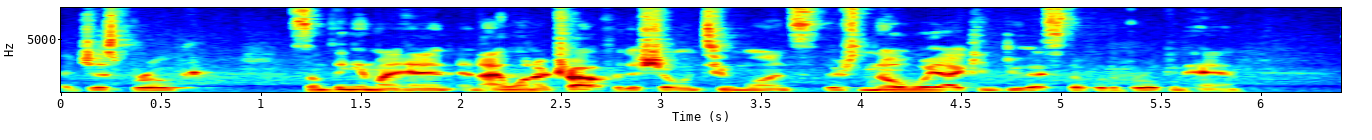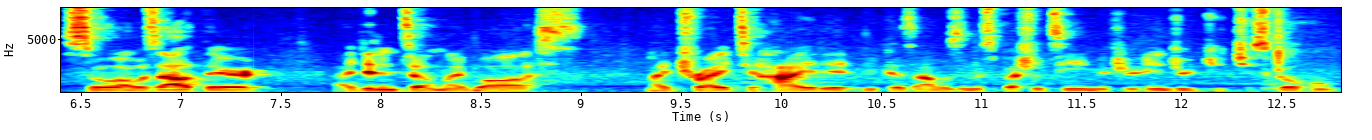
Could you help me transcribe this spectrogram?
I just broke something in my hand, and I want to try out for this show in two months. There's no way I can do that stuff with a broken hand. So I was out there. I didn't tell my boss. I tried to hide it because I was in a special team. If you're injured, you just go home.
